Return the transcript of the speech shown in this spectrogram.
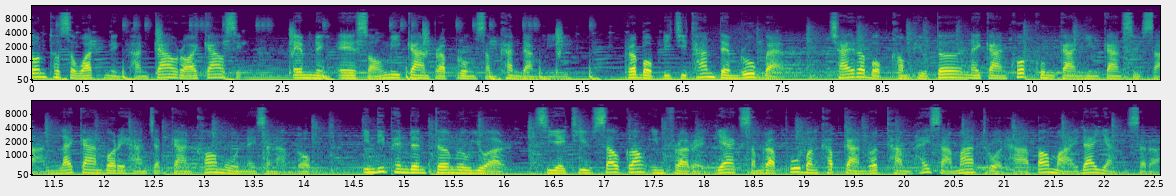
ต้นทศวรรษ 1990 M1A2 มีการปรับปรุงสำคัญดังนี้ ระบบดิจิทัลเต็มรูปแบบ ใช้ระบบคอมพิวเตอร์ในการควบคุมการยิงการสื่อสาร และการบริหารจัดการข้อมูลในสนามรบ Independent Thermal UR CAT เศร้ากล้องอินฟราเรดแยกสำหรับผู้บังคับการรถทำให้สามารถตรวจหาเป้าหมายได้อย่างอิสระ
